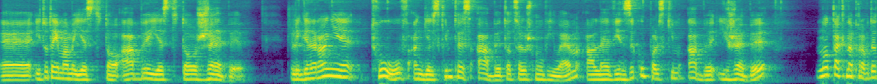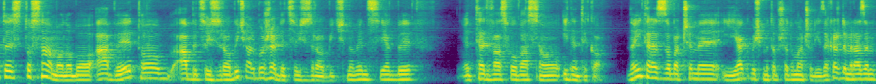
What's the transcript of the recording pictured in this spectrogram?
E, I tutaj mamy jest to aby, jest to żeby. Czyli generalnie tu w angielskim to jest aby, to co już mówiłem, ale w języku polskim aby i żeby, no tak naprawdę to jest to samo, no bo aby to aby coś zrobić albo żeby coś zrobić. No więc jakby te dwa słowa są identyko. No i teraz zobaczymy, jak byśmy to przetłumaczyli. Za każdym razem,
